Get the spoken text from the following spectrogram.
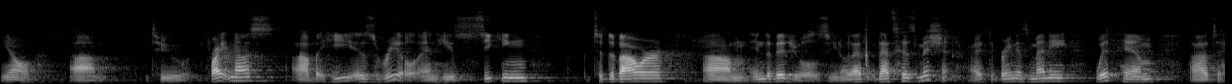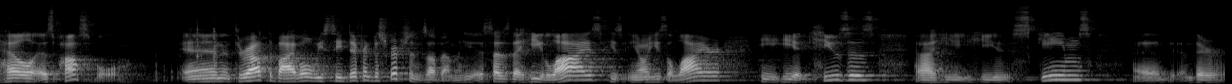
you know, um, to frighten us. Uh, but he is real, and he's seeking to devour um, individuals. You know, that, that's his mission, right? To bring as many with him uh, to hell as possible. And throughout the Bible, we see different descriptions of him. He, it says that he lies, he's, you know, he's a liar, he, he accuses, uh, he, he schemes. Uh, they're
